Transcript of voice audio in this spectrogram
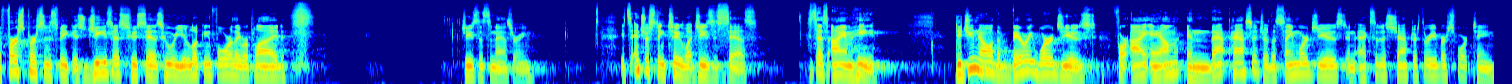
The first person to speak is Jesus, who says, Who are you looking for? They replied, Jesus the Nazarene. It's interesting, too, what Jesus says. He says, I am He. Did you know the very words used for I am in that passage are the same words used in Exodus chapter 3, verse 14,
